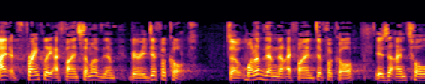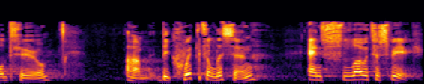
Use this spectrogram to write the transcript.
I, frankly, I find some of them very difficult. So one of them that I find difficult is that I'm told to um, be quick to listen and slow to speak.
